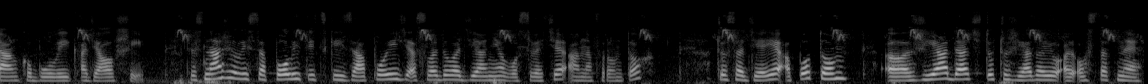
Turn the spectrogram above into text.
Jánko Bulík a ďalší. Že snažili sa politicky zapojiť a sledovať diania vo svete a na frontoch, čo sa deje a potom eh, žiadať to, čo žiadajú aj ostatné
